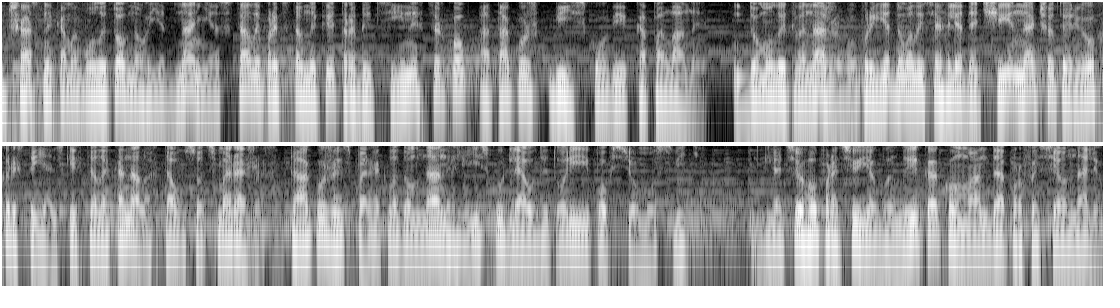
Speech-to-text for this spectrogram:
Учасниками молитовного єднання стали представники традиційних церков, а також військові капелани. До молитви наживо приєднувалися глядачі на чотирьох християнських телеканалах та у соцмережах, також із перекладом на англійську для аудиторії по всьому світі. Для цього працює велика команда професіоналів.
